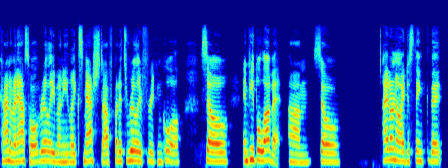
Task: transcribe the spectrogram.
kind of an asshole really when he like smashed stuff but it's really freaking cool. So and people love it. Um, so I don't know. I just think that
